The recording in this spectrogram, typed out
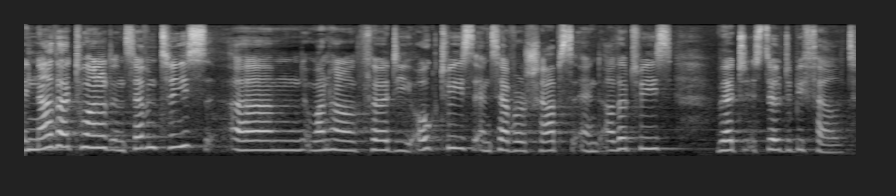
Another 207 trees, um, 130 oak trees and several shrubs and other trees were still to be felled.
